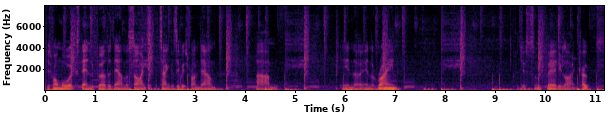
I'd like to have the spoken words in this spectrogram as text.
this one will extend further down the sides of the tank as if it's run down um, in the in the rain. So just some fairly light coats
